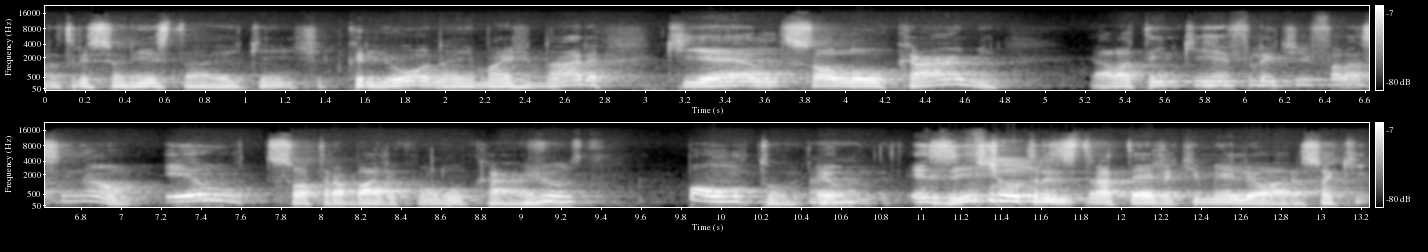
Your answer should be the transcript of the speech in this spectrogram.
nutricionista aí que a gente criou, né, imaginária, que é só low carb, ela tem que refletir e falar assim, não, eu só trabalho com low carb. justo. Ponto. Eu, existe Sim. outras estratégias que melhoram, só que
